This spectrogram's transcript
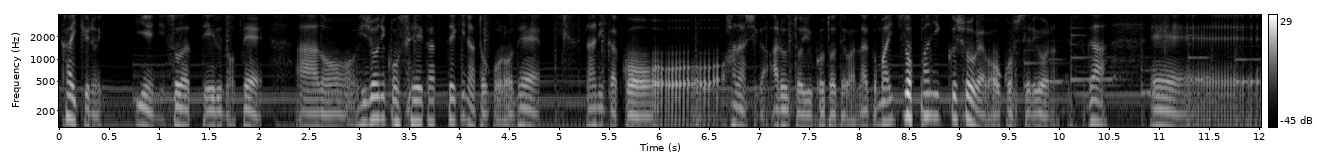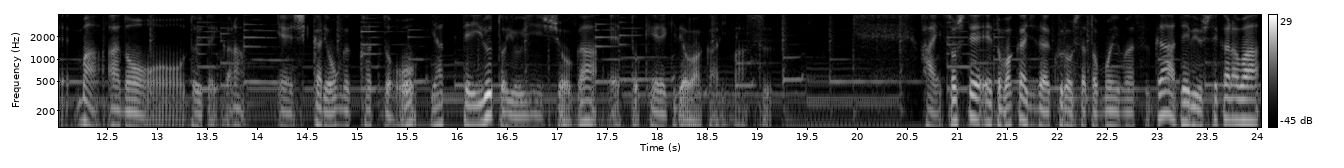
階級の家に育っているのであの非常にこう生活的なところで何かこう話があるということではなく、まあ、一度パニック障害は起こしているようなんですが、えー、まああのどう言ったらいいかな、えー、しっかり音楽活動をやっているという印象が、えっと、経歴でわかります。はい、そして、えーと、若い時代は苦労したと思いますが、デビューしてからは、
